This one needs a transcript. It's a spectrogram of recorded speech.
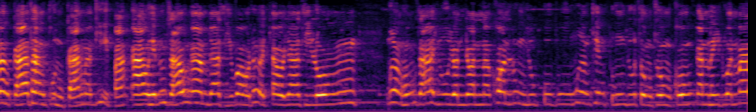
ร่างกาทางปุ่นกลางนะที่ปากอาวเห็นสาวงามยาสีเว้าเด้อเจ้ายาสีลง เมืองหงสาอยู่ย่อนย่อนนครลุงอยู่ปูปูเมืองเที่ยงตุงอยู่ทรงทรงโคงกันให้ด่วนมา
